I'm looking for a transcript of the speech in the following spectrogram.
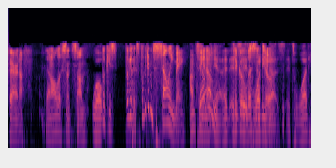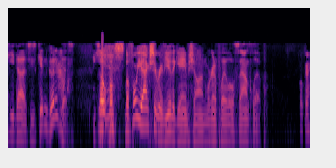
Fair enough. Then I'll listen some. Well, look, he's look at this. Look at him selling me. I'm to, you telling know, you, it- to it's, go it's listen what he him. does. It's what he does. He's getting good at this. So is. bef- before you actually review the game, Sean, we're going to play a little sound clip. Okay.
